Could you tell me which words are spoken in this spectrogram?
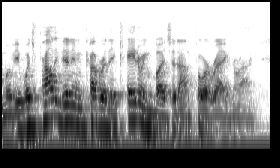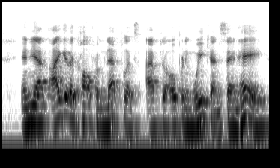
movie, which probably didn't even cover the catering budget on Thor Ragnarok. And yet I get a call from Netflix after opening weekend saying, hey,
